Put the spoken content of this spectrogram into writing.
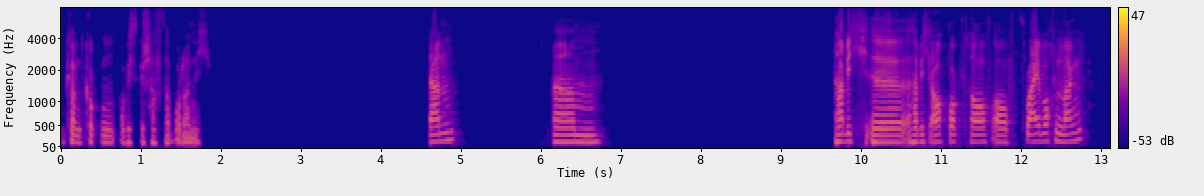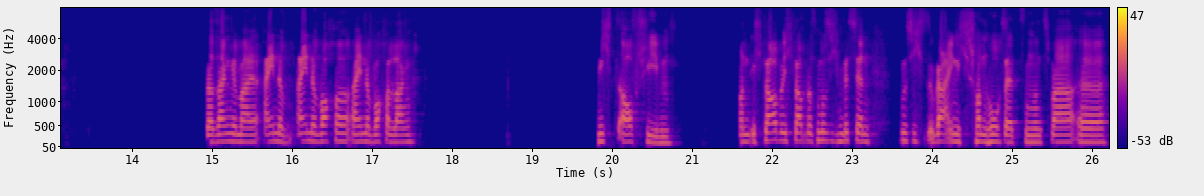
und könnt gucken, ob ich's geschafft habe oder nicht. Dann ähm habe ich äh, habe ich auch Bock drauf auf 2 Wochen lang oder sagen wir mal eine eine Woche eine Woche lang nichts aufschieben. Und ich glaube ich glaube, das muss ich 'n bisschen muss ich sogar eigentlich schon hochsetzen und zwar, äh,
